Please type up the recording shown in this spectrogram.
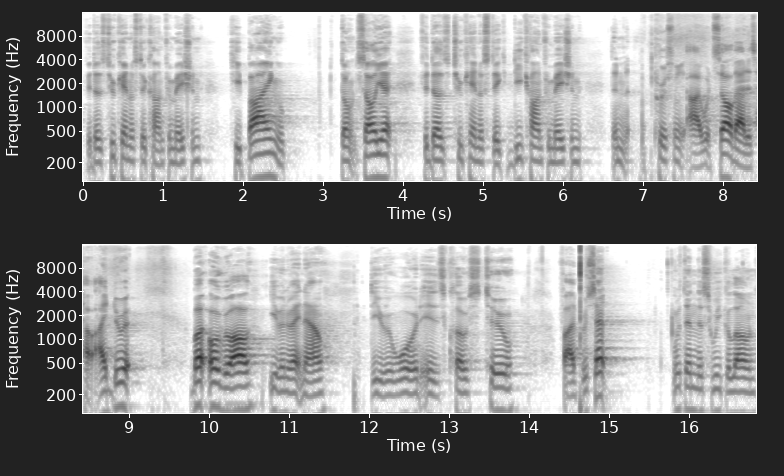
If it does two candlestick confirmation, keep buying or don't sell yet. If it does two candlestick deconfirmation, then personally I would sell. That is how I do it. But overall, even right now, the reward is close to 5% within this week alone.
